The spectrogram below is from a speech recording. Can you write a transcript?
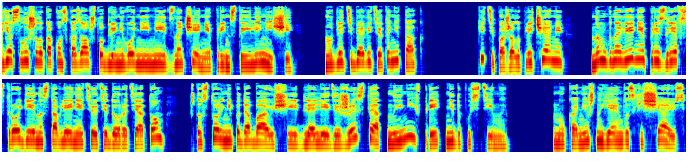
Я слышала, как он сказал, что для него не имеет значения, принц ты или нищий. Но для тебя ведь это не так. Китти пожала плечами, на мгновение презрев строгие наставления тети Дороти о том, что столь неподобающие для леди жесты отныне и впредь недопустимы. «Ну, конечно, я им восхищаюсь»,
